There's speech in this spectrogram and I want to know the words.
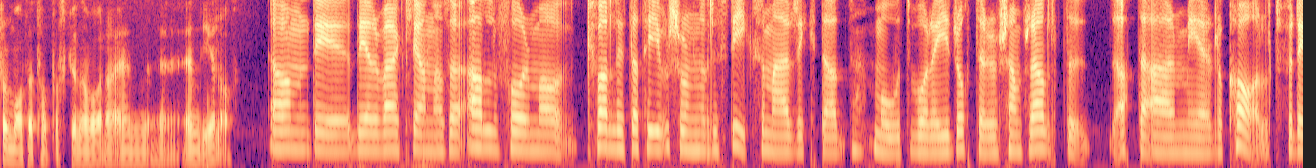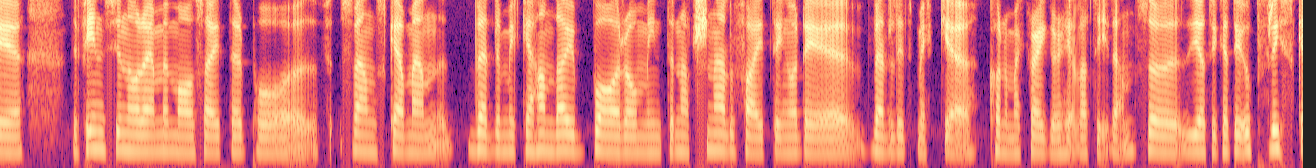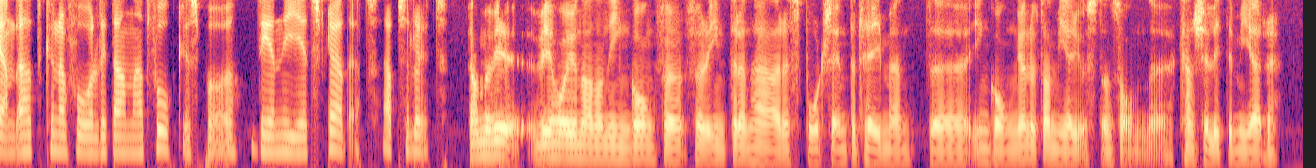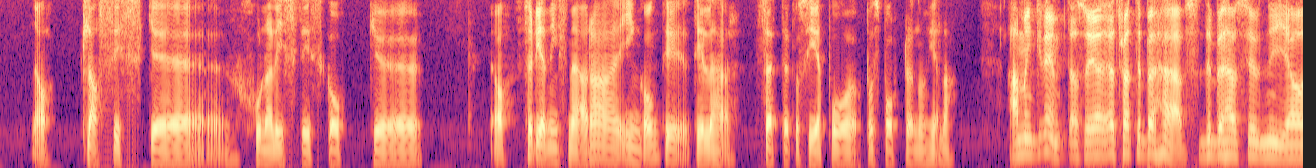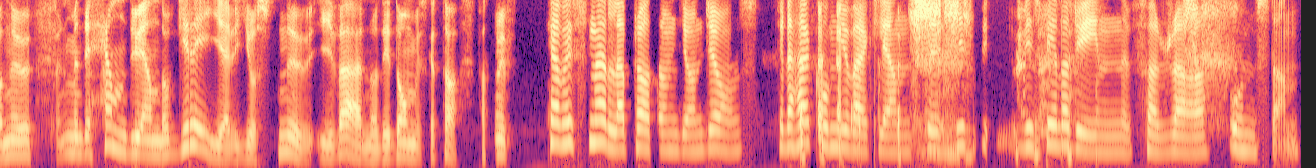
formatet hoppas kunna vara en, eh, en del av. Ja, men det, det är det verkligen. Alltså, all form av kvalitativ journalistik som är riktad mot våra idrotter och framförallt att det är mer lokalt. För det, det finns ju några MMA-sajter på svenska, men väldigt mycket handlar ju bara om internationell fighting och det är väldigt mycket Conor McGregor hela tiden. Så jag tycker att det är uppfriskande att kunna få lite annat fokus på det nyhetsflödet, absolut. Ja, men vi, vi har ju en annan ingång för, för inte den här sports entertainment-ingången, eh, utan mer just en sån eh, kanske lite mer ja, klassisk eh, journalistisk och eh, ja, föreningsnära ingång till, till det här sättet att se på, på sporten och hela. Ja men grymt, alltså, jag, jag tror att det behövs. Det behövs ju nya och nu, men det händer ju ändå grejer just nu i världen och det är de vi ska ta. Fast de är, Kan vi snälla prata om John Jones? För det här kom ju verkligen, vi, vi spelade ju in förra onsdagen.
